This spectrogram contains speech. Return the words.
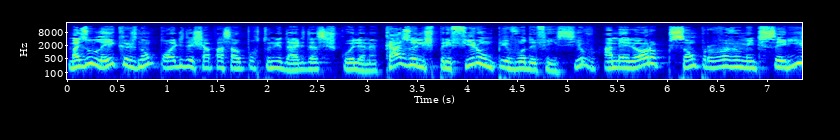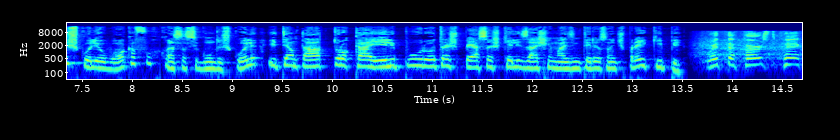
Mas o Lakers não pode deixar passar a oportunidade dessa escolha, né? Caso eles prefiram um pivô defensivo, a melhor opção provavelmente seria escolher o Okafor com essa segunda escolha e tentar trocar ele por outras peças que eles achem mais interessantes para a equipe. With the first pick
